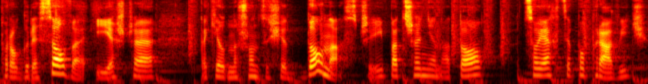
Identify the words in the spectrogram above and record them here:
progresowe i jeszcze takie odnoszące się do nas, czyli patrzenie na to, co ja chcę poprawić,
